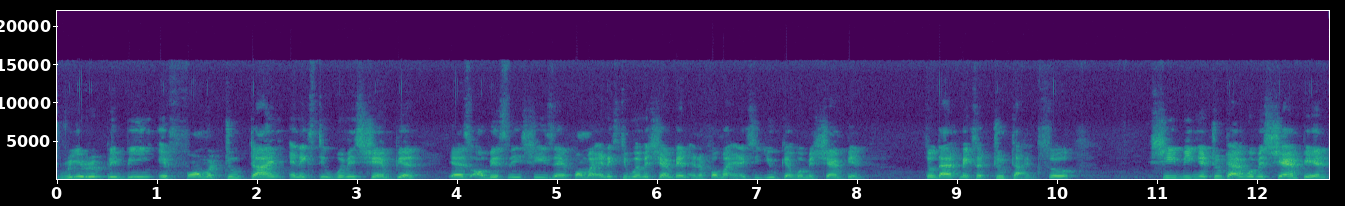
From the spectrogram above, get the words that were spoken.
Rhea Ripley being a former two-time NXT Women's Champion. Yes, obviously she's a former NXT Women's Champion and a former NXT UK Women's Champion. so that makes her two-time. So she being a two-time women's champion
